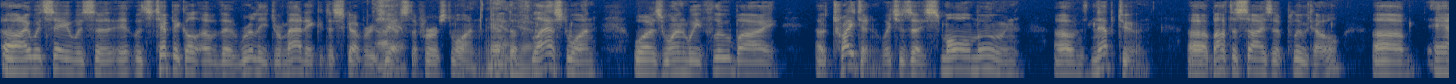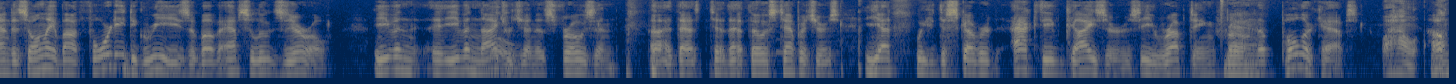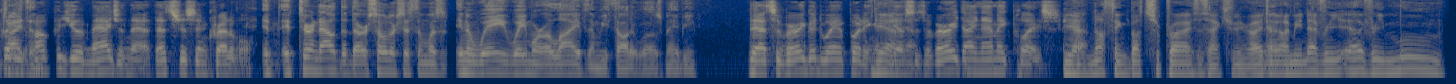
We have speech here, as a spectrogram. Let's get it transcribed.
Uh, I would say it was uh, it was typical of the really dramatic discoveries. Ah, yes, yeah. the first one, Yeah. and the Yeah. last one was when we flew by uh, Triton, which is a small moon of Neptune, uh, about the size of Pluto, uh, and it's only about 40 degrees above absolute zero. Even even nitrogen is frozen uh, at that at those temperatures. Yet we've discovered active geysers erupting from Yeah. the polar caps. Wow. How could, you, how could you imagine that? That's just incredible. It, it turned out that our solar system was, in a way, way more alive than we thought it was. Maybe. That's a very good way of putting it. Yeah. yes, it's a very dynamic place. Yeah, nothing but surprises, actually, right? Yeah. I mean, every every moon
